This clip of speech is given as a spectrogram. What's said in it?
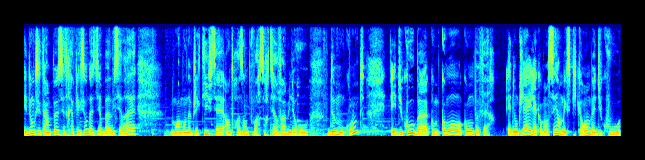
Et donc c'était un peu cette réflexion de se dire, bah oui, c'est vrai, moi, mon objectif, c'est en trois ans de pouvoir sortir 20 000 euros de mon compte. Et du coup, bah, comment, comment on peut faire? Et donc là, il a commencé en m'expliquant, bah, du coup,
